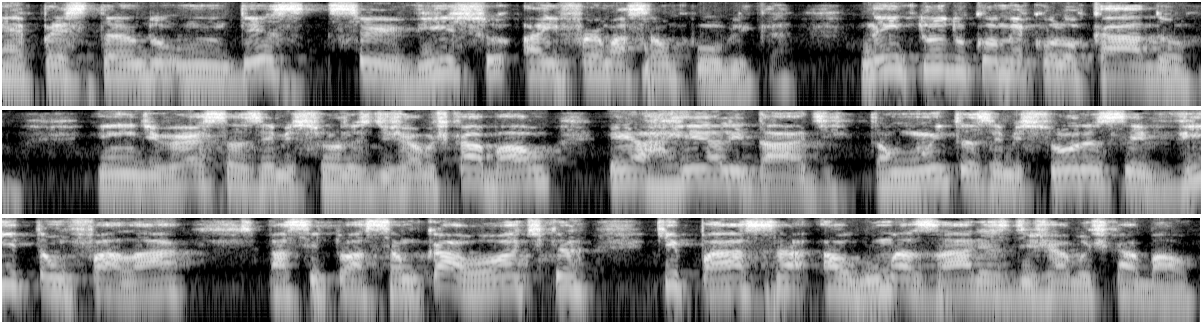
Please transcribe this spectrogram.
é, prestando um desserviço à informação pública. Nem tudo como é colocado em diversas emissoras de Jabuticabal é a realidade. Então, muitas emissoras evitam falar a situação caótica que passa algumas áreas de Jabuticabal.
